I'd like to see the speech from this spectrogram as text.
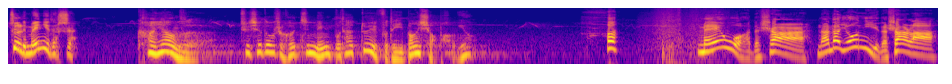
这里没你的事。看样子这些都是和金陵不太对付的一帮小朋友。哼，没我的事儿，难道有你的事儿了？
